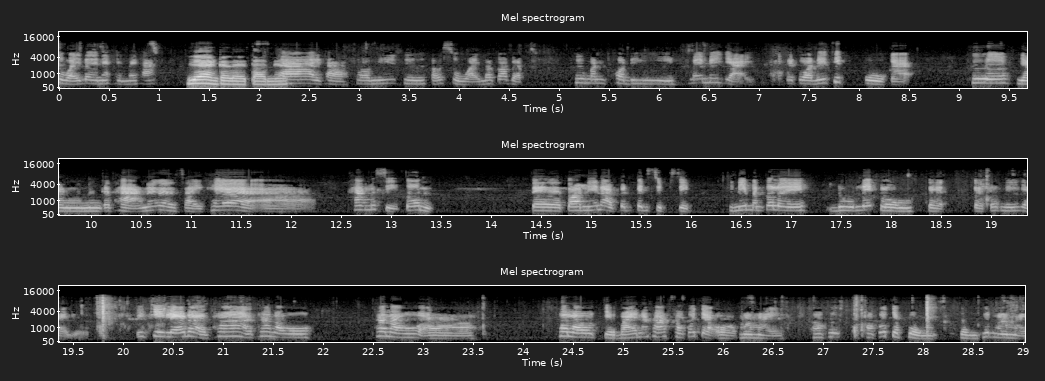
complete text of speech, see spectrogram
สวยเลยเนี่ยเห็นไหมคะ แย่งกันเลยตอนเนี้ย ใช่ค่ะ ตอนนี้คือเขาสวยแล้วก็แบบ คือมันพอดีไม่ไม่ใหญ่ แต่ก่อนนี้ที่ปลูกอะ่ะ คืออย่างหนึ่งกระถางเนี่ยก็ใส่แค่อ่าข้างละสี่ต้น แต่ตอนนี้น่ะเป็นเป็นสิบสิบทีนี้มันก็เลยดูเล็กลง แต่ แต่ต้นนี้ใหญ่อยู่ จริงๆแล้วน่ะถ้าถ้าเราถ้าเราอ่าถ้าเราเก็บไว้นะคะ เขาก็จะออกมาใหม่เขาคือเขาก็จะป่งป่งขึ้นมาใหม่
